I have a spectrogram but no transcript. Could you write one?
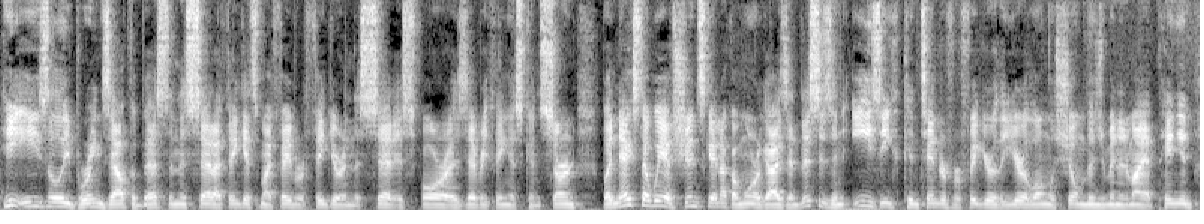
He easily brings out the best in this set. I think it's my favorite figure in the set as far as everything is concerned. But next up we have Shinsuke Nakamura, guys, and this is an easy contender for figure of the year along with Shelton Benjamin, in my opinion.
